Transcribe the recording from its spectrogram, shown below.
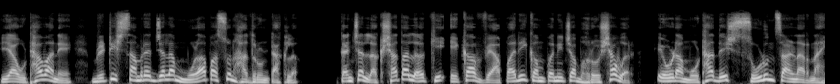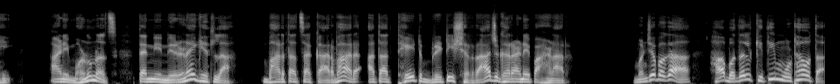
या उठावाने ब्रिटिश साम्राज्याला मुळापासून हादरून टाकलं. त्यांच्या लक्षात आलं की एका व्यापारी कंपनीच्या भरोशावर एवढा मोठा देश सोडून चालणार नाही. आणि म्हणूनच त्यांनी निर्णय घेतला भारताचा कारभार आता थेट ब्रिटिश राजघराणे पाहणार. म्हणजे बघा हा बदल किती मोठा होता.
